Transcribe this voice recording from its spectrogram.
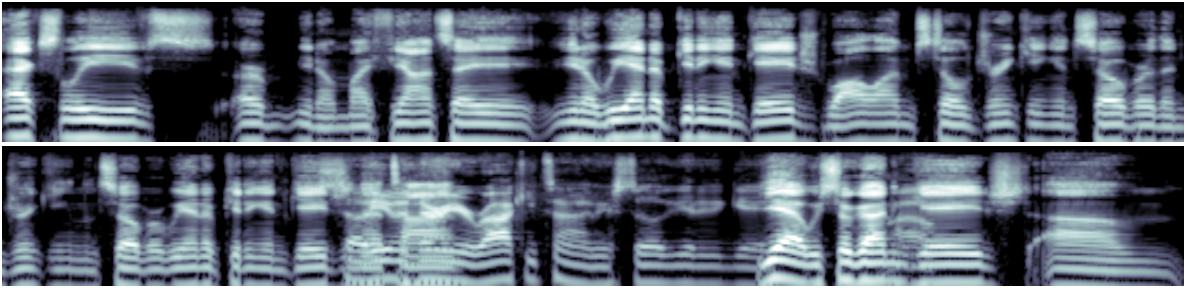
ex leaves, or you know my fiance. You know we end up getting engaged while I'm still drinking and sober, then drinking and sober. We end up getting engaged So in that even time. during your rocky time, you're still getting engaged. Yeah, we still got Wow. engaged. Um,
